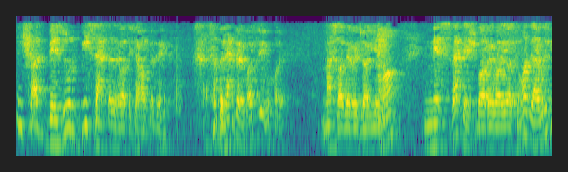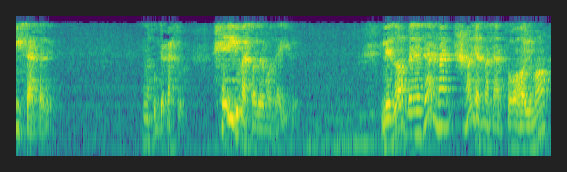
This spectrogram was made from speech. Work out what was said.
این شاید به زور 20 درصد روایات جواب بده. اصلا به درد روایاتی بخوره مصادر رجالی ما نسبتش با روایات ما در مورد 20 درصده. این خوب دقت خیلی مصادر ما ضعیفه. لذا به نظر من شاید مثلا فقهای ما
